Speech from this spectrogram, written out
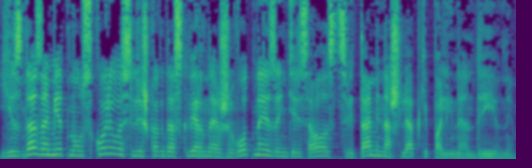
Езда заметно ускорилась, лишь когда скверное животное заинтересовалось цветами на шляпке Полины Андреевны.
